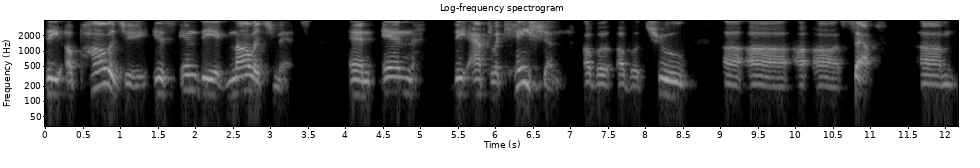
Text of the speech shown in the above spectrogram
the apology is in the acknowledgement and in the application of a of a true uh, uh, uh, uh self. Um,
